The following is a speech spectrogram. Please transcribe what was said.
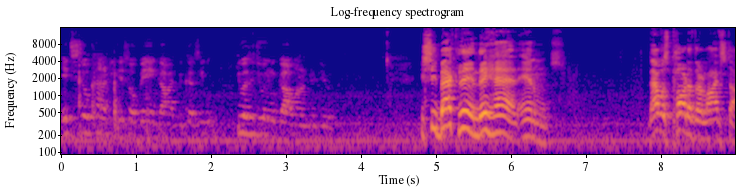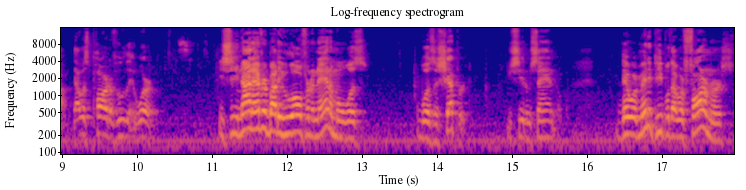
it'd still kind of be disobeying God because he he wasn't doing what God wanted him to do. You see, back then they had animals. That was part of their livestock. That was part of who they were. You see, not everybody who offered an animal was was a shepherd. You see what I'm saying? There were many people that were farmers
